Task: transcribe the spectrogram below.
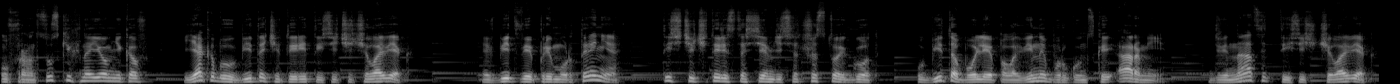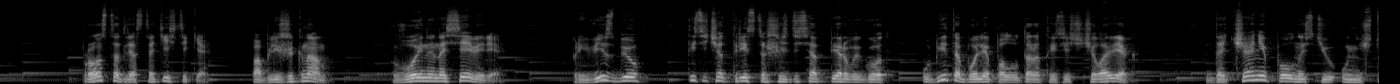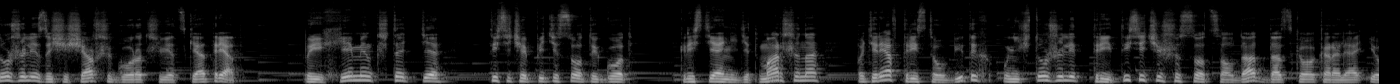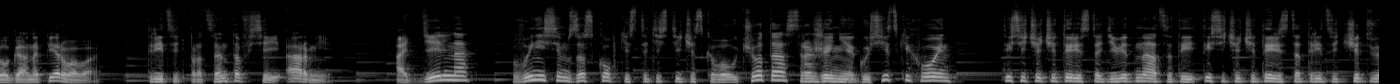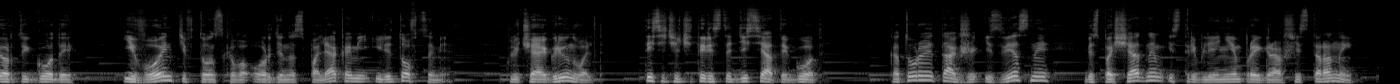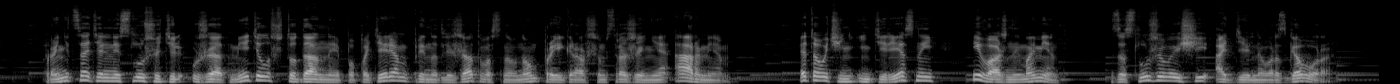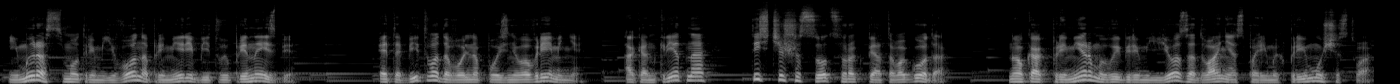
У французских наемников якобы убито 4000 человек. В битве при Муртене 1476 год убито более половины бургундской армии – 12 тысяч человек. Просто для статистики. Поближе к нам. Войны на севере. При Висбю 1361 год убито более полутора тысяч человек. Датчане полностью уничтожили защищавший город шведский отряд. При Хеммингштетте 1500 год крестьяне Дитмаршина, потеряв 300 убитых, уничтожили 3600 солдат датского короля Иоганна I, 30% всей армии. Отдельно вынесем за скобки статистического учета сражения гуситских войн 1419-1434 годы и войн Тевтонского ордена с поляками и литовцами, включая Грюнвальд, 1410 год, которые также известны беспощадным истреблением проигравшей стороны. Проницательный слушатель уже отметил, что данные по потерям принадлежат в основном проигравшим сражения армиям. Это очень интересный и важный момент – заслуживающий отдельного разговора. И мы рассмотрим его на примере битвы при Нейсби. Эта битва довольно позднего времени, а конкретно 1645 года. Но как пример мы выберем ее за два неоспоримых преимущества.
